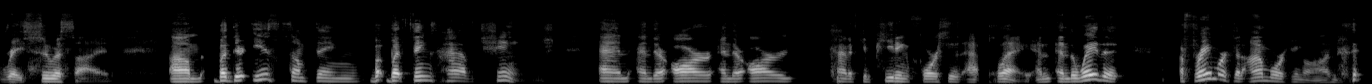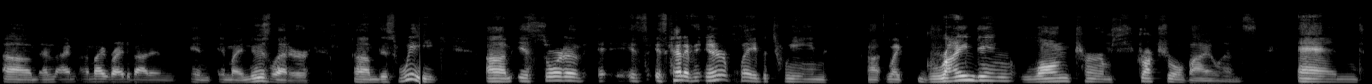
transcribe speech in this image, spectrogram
race suicide. Um, but there is something, but but things have changed, and and there are and there are kind of competing forces at play, and and the way that a framework that I'm working on, um, and I, I, might write about in in, in my newsletter um, this week, um, is sort of it's it's kind of an interplay between uh, like grinding long term structural violence and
